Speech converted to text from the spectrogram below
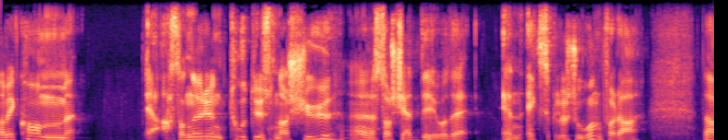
når vi kom ja, sånn rundt 2007 eh, så skjedde jo det en eksplosjon. For da, da,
